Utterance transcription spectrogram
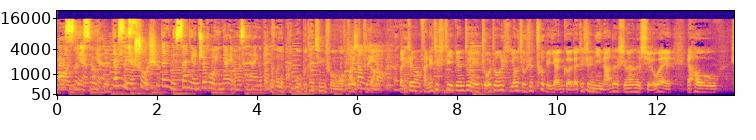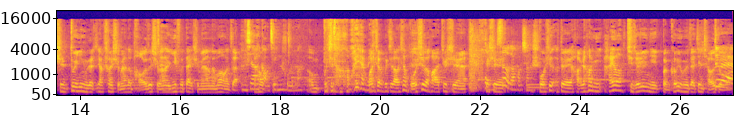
他四年四年但是你四年硕士，但是你三年之后应该也会参加一个本科的我吧？不我不太清楚，我我好像没有。反正反正就是这边对着装要求是特别严格的，就是你拿的什么样的学位，然后是对应的要穿什么样的袍子、什么样的衣服、戴什么样的帽子。你现在搞清楚了吗？嗯，不知道，我也没完全不知道。像博士的话，就是就红是色的好像是。博士对好，然后你还要取决于你本科有没有在剑桥读。对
